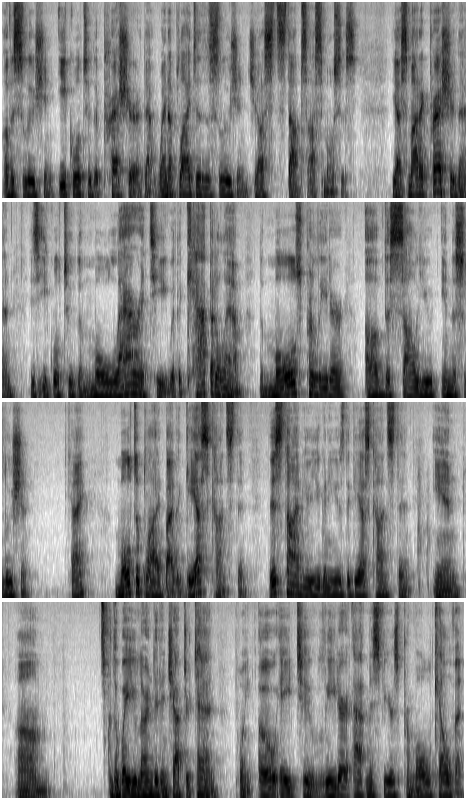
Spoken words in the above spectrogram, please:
of a solution equal to the pressure that when applied to the solution just stops osmosis. The osmotic pressure then is equal to the molarity with a capital M, the moles per liter of the solute in the solution. Okay? Multiplied by the gas constant. This time you're, you're going to use the gas constant in um, the way you learned it in chapter 10, 0.082 liter atmospheres per mole Kelvin.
